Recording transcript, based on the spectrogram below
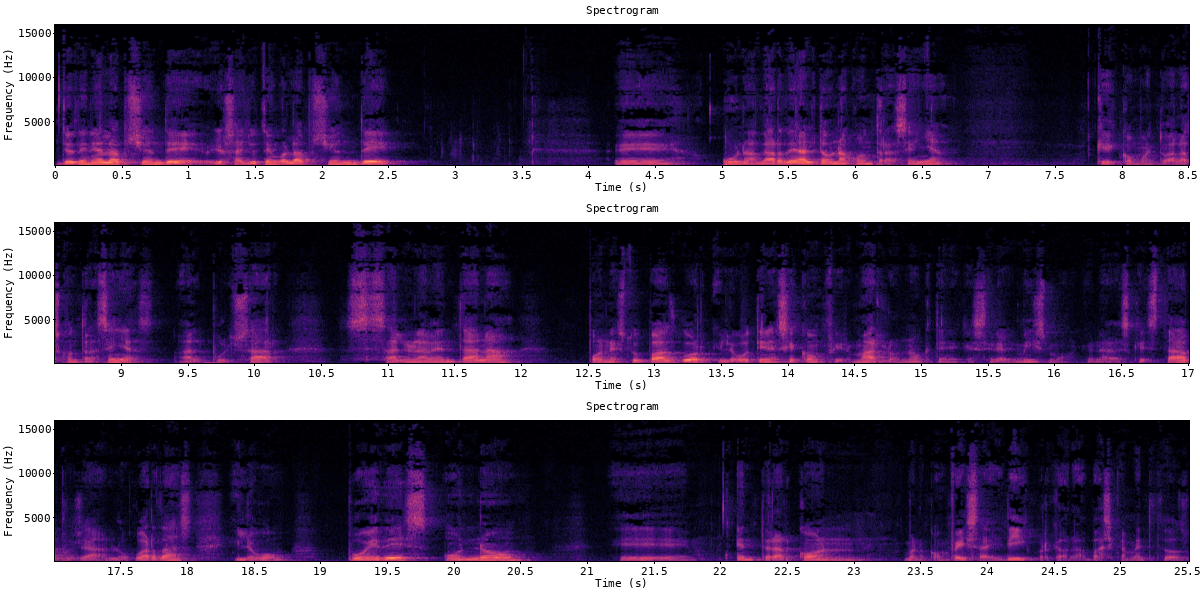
yo tenía la opción de, o sea, yo tengo la opción de eh, una, dar de alta una contraseña, que como en todas las contraseñas, al pulsar sale una ventana, pones tu password y luego tienes que confirmarlo, ¿no? Que tiene que ser el mismo. Y una vez que está, pues ya lo guardas y luego puedes o no eh, entrar con, bueno, con Face ID, porque ahora básicamente todos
